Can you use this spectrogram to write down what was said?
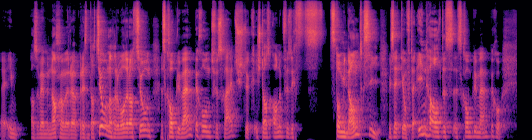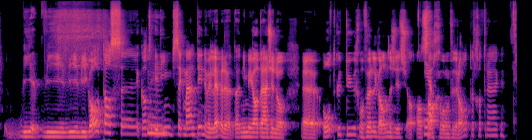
äh, im, also wenn man nach einer Präsentation, nach einer Moderation ein Kompliment bekommt fürs Kleidungsstück, ist das an und für sich dominant gewesen. Wir sollten ja auf den Inhalt ein, ein Kompliment bekommen. Wie, wie, wie, wie geht das äh, gerade in mhm. deinem Segment drin? Weil eben, da, nehme ich an, da hast du ja noch äh, Haute Couture, die völlig anders ist als ja. Sachen, die man für den Alltag kann tragen kann.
